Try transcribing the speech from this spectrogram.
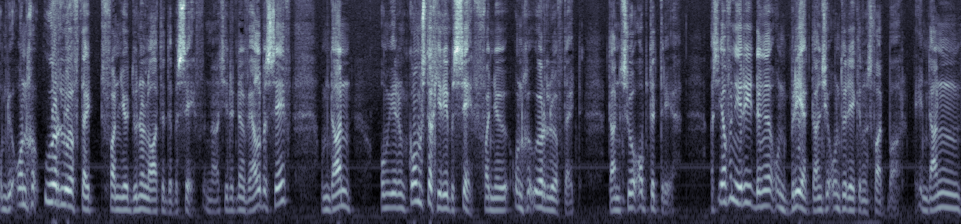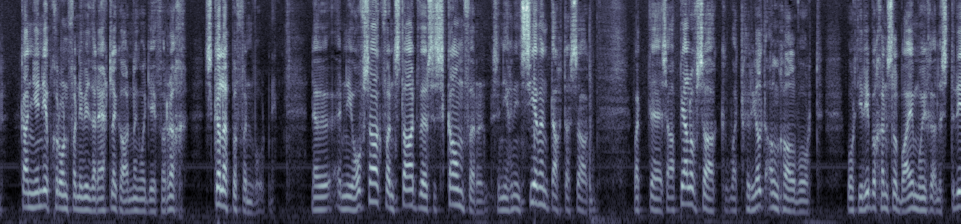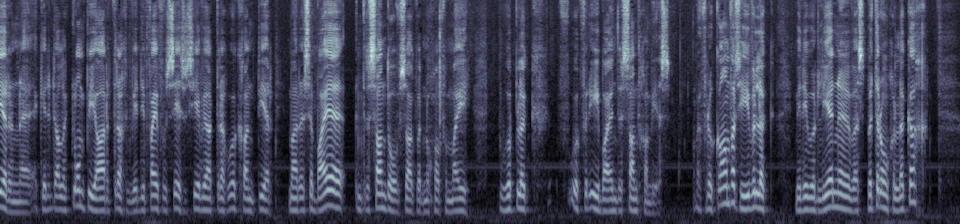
om die ongeoorloofdheid van jou doen en late te besef. En as jy dit nou wel besef, om dan om hier inkomstig hierdie besef van jou ongeoorloofdheid dan so op te tree. As een van hierdie dinge ontbreek, dan is jy ontoerekeningsvatbaar. En dan kan jy nie op grond van die wederregtelike handeling wat jy verrig skuldig bevind word nie. Nou in die hofsaak van Staat versus Kamfer, is 'n 1987 saak wat uh, 'n appelhofsaak wat gereeld aangehaal word word hierdie beginsel baie mooi geïllustreer en uh, ek het dit al 'n klompie jare terug, weet nie 5 of 6 of 7 jaar terug ook gehanteer, maar dis 'n baie interessante hofsaak wat nogal vir my hooplik ook vir u baie interessant gaan wees. Mevrou Kamfer se huwelik met die oorledene was bitter ongelukkig.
